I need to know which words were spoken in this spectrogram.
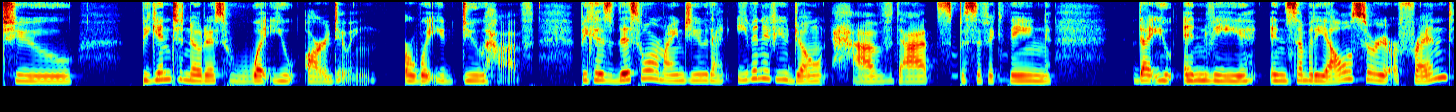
to begin to notice what you are doing or what you do have because this will remind you that even if you don't have that specific thing that you envy in somebody else or a friend,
